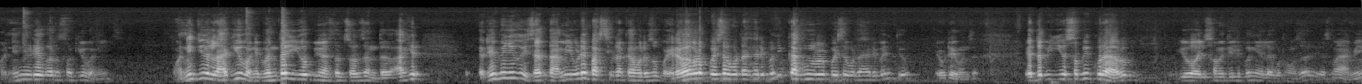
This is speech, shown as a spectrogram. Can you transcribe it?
भन्ने निर्णय गर्न सक्यो भने भन्ने त्यो लाग्यो भने त यो विमानस्थल चल्छ नि त। आखिर रेभेन्यूको हिसाबले त हामी एउटै बास्टिकमा काम गरेछौँ भैरवाबाट पैसा उठ्दाखेरि पनि काठमाडौँबाट पैसा उठ्दाखेरि पनि त्यो एउटै हुन्छ। यद्यपि यो सबै कुराहरू यो अहिले समितिले पनि यसलाई उठाउँछ। यसमा हामी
